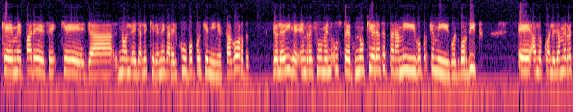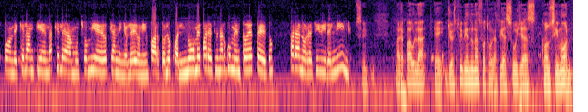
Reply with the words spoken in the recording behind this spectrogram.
que me parece que ella no ella le quiere negar el cupo porque el niño está gordo. Yo le dije, en resumen, usted no quiere aceptar a mi hijo porque mi hijo es gordito. Eh, a lo cual ella me responde que la entienda, que le da mucho miedo que al niño le dé un infarto, lo cual no me parece un argumento de peso para no recibir el niño. Sí. María Paula, eh, yo estoy viendo unas fotografías suyas con Simón.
